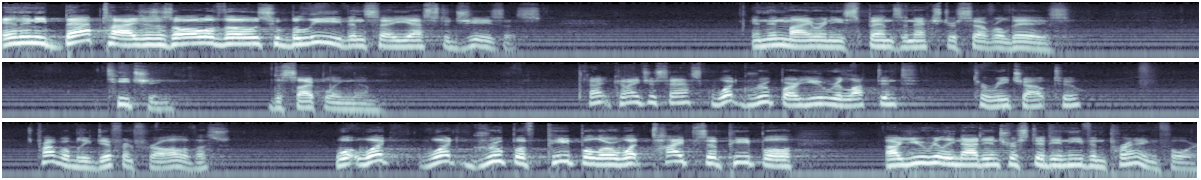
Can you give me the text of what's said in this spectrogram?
And then he baptizes all of those who believe and say yes to Jesus. And then Myron, he spends an extra several days teaching, discipling them. Can I, can I just ask, what group are you reluctant to reach out to? It's probably different for all of us. What, what, what group of people or what types of people are you really not interested in even praying for?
